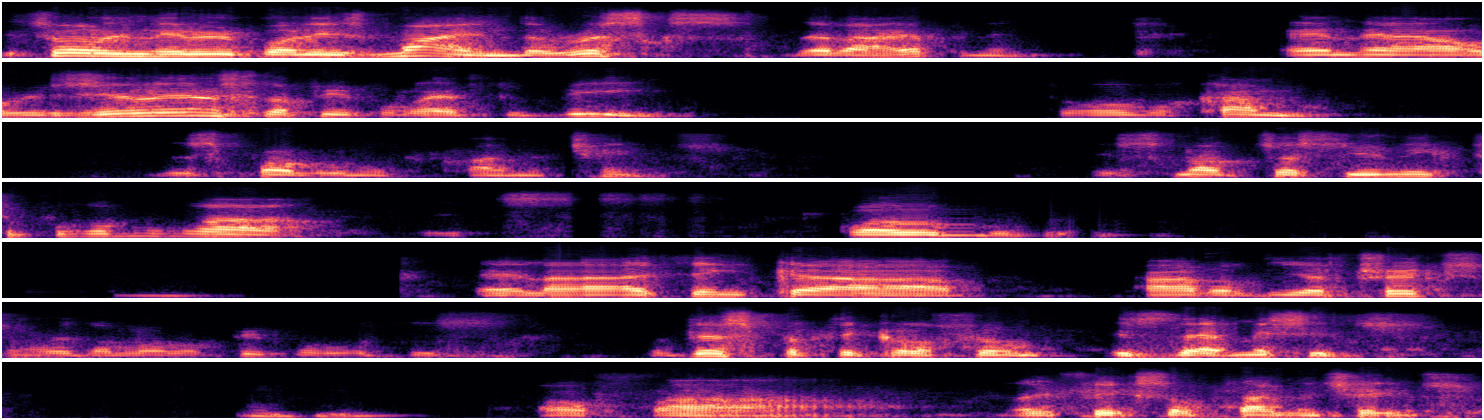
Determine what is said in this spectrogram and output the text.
it's all in everybody's mind the risks that are happening and how resilient the people have to be to overcome this problem of climate change it's not just unique to Pukapuka, it's global and I think uh, part of the attraction with a lot of people with this with this particular film is that message mm-hmm. of uh, the effects of climate change.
